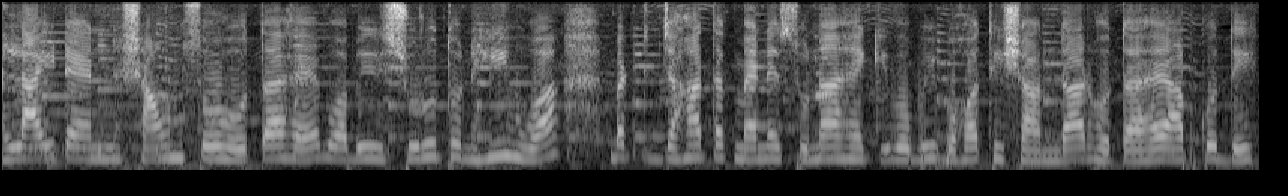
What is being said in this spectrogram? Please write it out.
लाइट एंड साउंड शो होता है वो अभी शुरू तो नहीं हुआ बट जहाँ तक मैंने सुना है कि वो भी बहुत ही शानदार होता है। आपको देख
